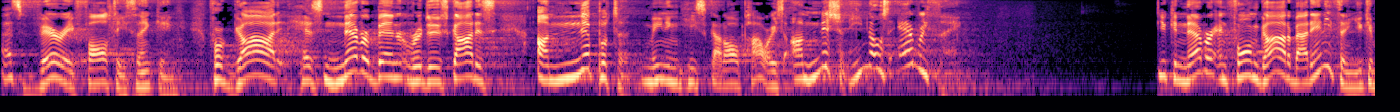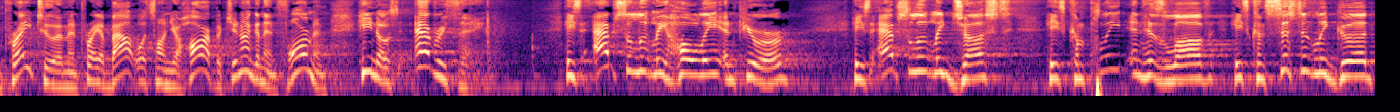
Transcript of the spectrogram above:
That's very faulty thinking. For God has never been reduced. God is omnipotent, meaning he's got all power. He's omniscient, he knows everything. You can never inform God about anything. You can pray to Him and pray about what's on your heart, but you're not going to inform Him. He knows everything. He's absolutely holy and pure. He's absolutely just. He's complete in His love. He's consistently good.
